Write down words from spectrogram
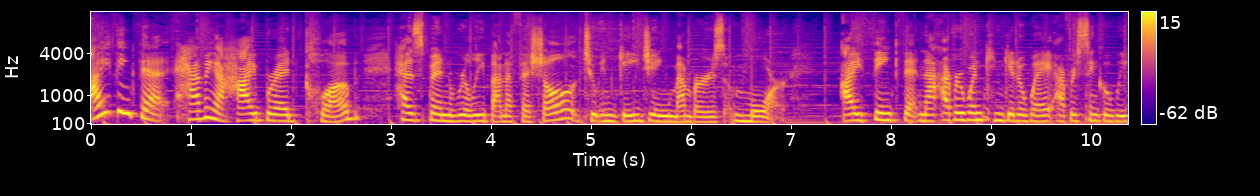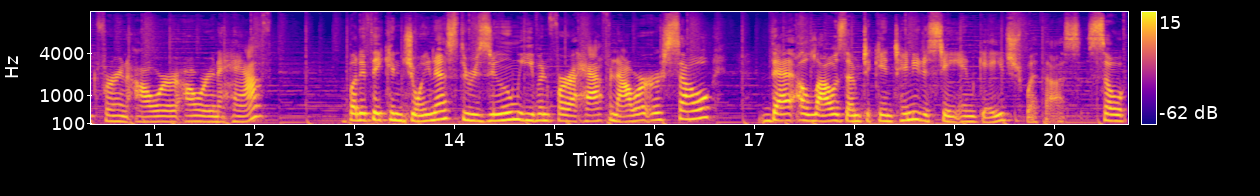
I think that having a hybrid club has been really beneficial to engaging members more. I think that not everyone can get away every single week for an hour, hour and a half. But if they can join us through Zoom even for a half an hour or so, that allows them to continue to stay engaged with us. So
